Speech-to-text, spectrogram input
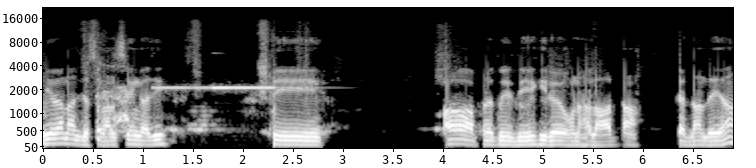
ਮੇਰਾ ਨਾਮ ਜਸਵੰਤ ਸਿੰਘ ਆ ਜੀ। ਤੇ ਆ ਆਪਣੇ ਤੁਸੀਂ ਦੇਖ ਹੀ ਰਹੇ ਹੋ ਹੁਣ ਹਾਲਾਤ ਤਾਂ ਕਿਦਾਂ ਦੇ ਆ।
